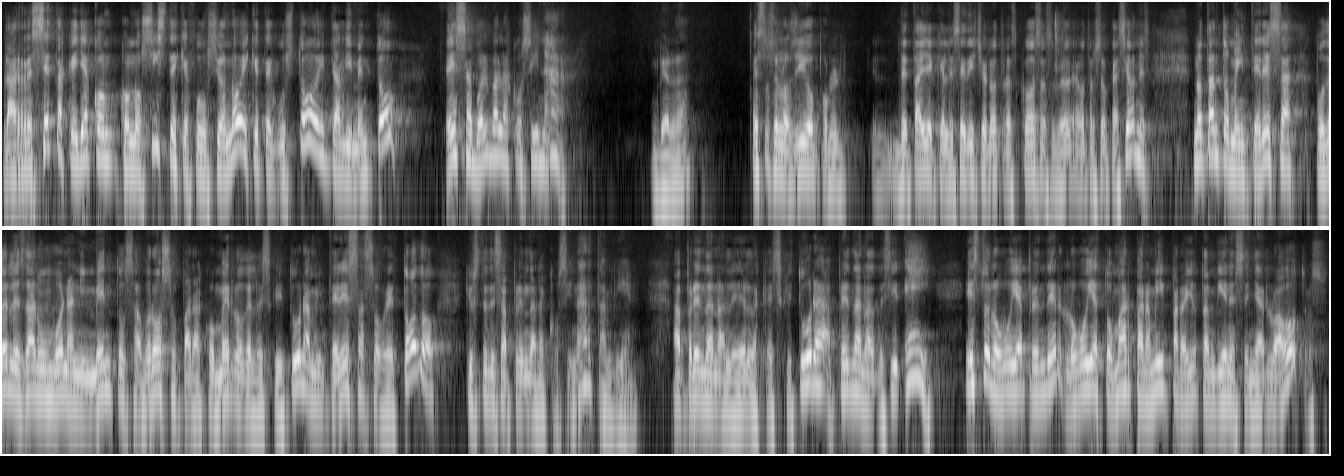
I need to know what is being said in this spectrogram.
La receta que ya conociste, que funcionó y que te gustó y te alimentó, esa vuelva a cocinar, ¿verdad? Esto se los digo por el, detalle que les he dicho en otras cosas, en otras ocasiones. No tanto me interesa poderles dar un buen alimento sabroso para comerlo de la escritura, me interesa sobre todo que ustedes aprendan a cocinar también aprendan a leer la escritura, aprendan a decir, hey, esto lo voy a aprender, lo voy a tomar para mí, para yo también enseñarlo a otros.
